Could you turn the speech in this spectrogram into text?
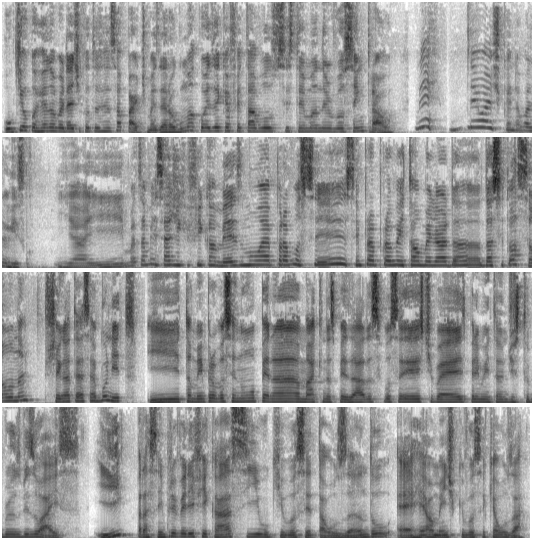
O que ocorreu, na verdade, é que eu tô nessa parte, mas era alguma coisa que afetava o sistema nervoso central. Eh, eu acho que ainda vale o risco. E aí, mas a mensagem que fica mesmo é para você sempre aproveitar o melhor da, da situação, né? Chega até a ser bonito. E também para você não operar máquinas pesadas se você estiver experimentando distúrbios visuais. E para sempre verificar se o que você está usando é realmente o que você quer usar.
